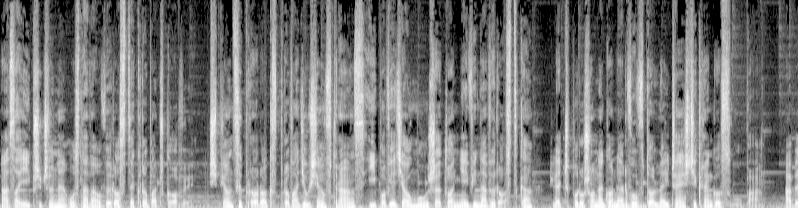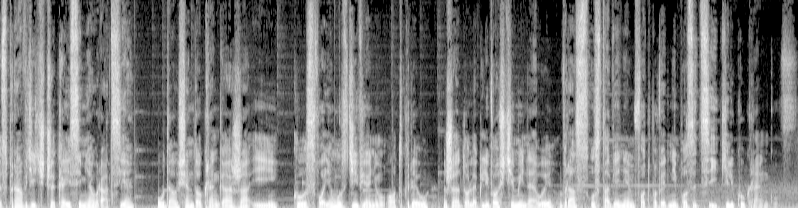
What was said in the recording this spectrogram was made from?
a za jej przyczynę uznawał wyrostek robaczkowy. Śpiący prorok wprowadził się w trans i powiedział mu, że to nie wina wyrostka, lecz poruszonego nerwu w dolnej części kręgosłupa. Aby sprawdzić, czy Casey miał rację, udał się do kręgarza i Ku swojemu zdziwieniu odkrył, że dolegliwości minęły wraz z ustawieniem w odpowiedniej pozycji kilku kręgów.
